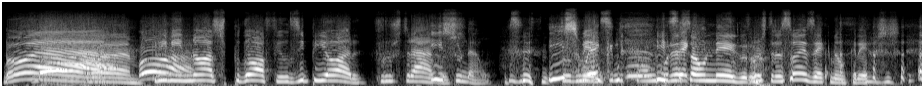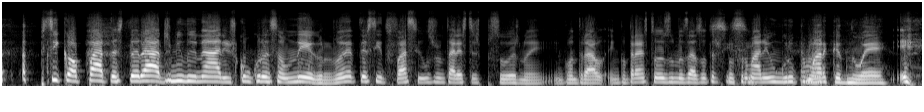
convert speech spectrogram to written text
Boa! Criminosos, pedófilos e pior, frustrados. Isso não. Isso Tudo é que não. Isso é que- Coração negro. Frustrações é que não queremos. Psicopatas, tarados, milionários com coração negro. Não deve ter sido fácil juntar estas pessoas, não é? Encontrar, encontrarem todas umas às outras para sim. formarem um grupo. É? marca de Noé.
